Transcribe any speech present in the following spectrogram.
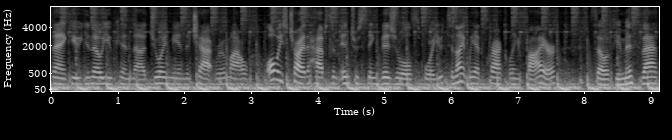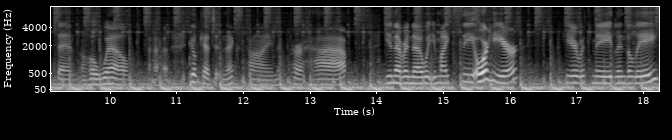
Thank you. You know, you can uh, join me in the chat room. I'll always try to have some interesting visuals for you. Tonight we had crackling fire, so if you missed that, then oh well. You'll catch it next time, perhaps. You never know what you might see or hear. Here with me, Linda Lee,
